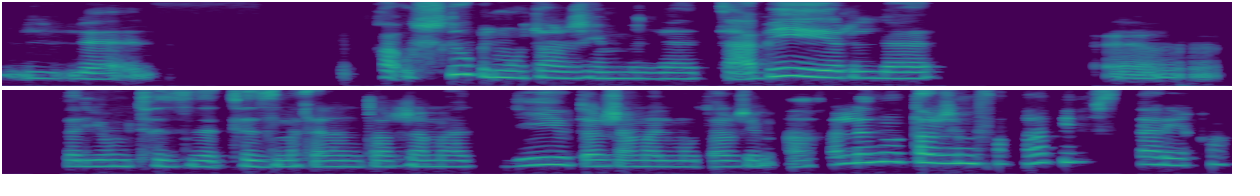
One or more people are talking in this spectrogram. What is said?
ل... يبقى أسلوب المترجم التعبير ال- آه، اليوم تهز تهز مثلا ترجمة لي وترجمة لمترجم آخر لأنه ترجم فقرة بنفس الطريقة.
